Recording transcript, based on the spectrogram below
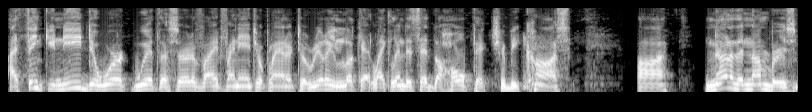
I think you need to work with a certified financial planner to really look at, like Linda said, the whole picture because uh, none of the numbers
